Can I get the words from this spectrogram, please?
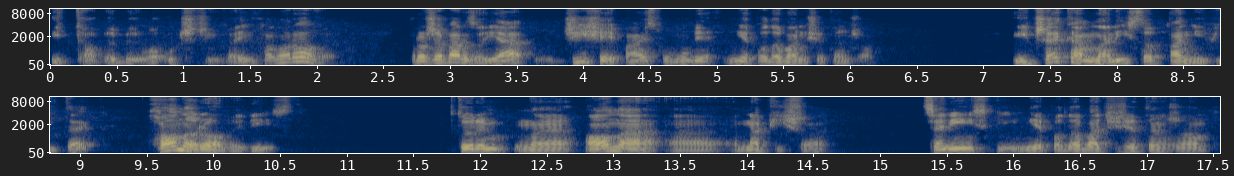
I to by było uczciwe i honorowe. Proszę bardzo, ja dzisiaj Państwu mówię, nie podoba mi się ten rząd. I czekam na list od pani Witek, honorowy list, w którym e, ona e, napisze: Celiński, nie podoba ci się ten rząd,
